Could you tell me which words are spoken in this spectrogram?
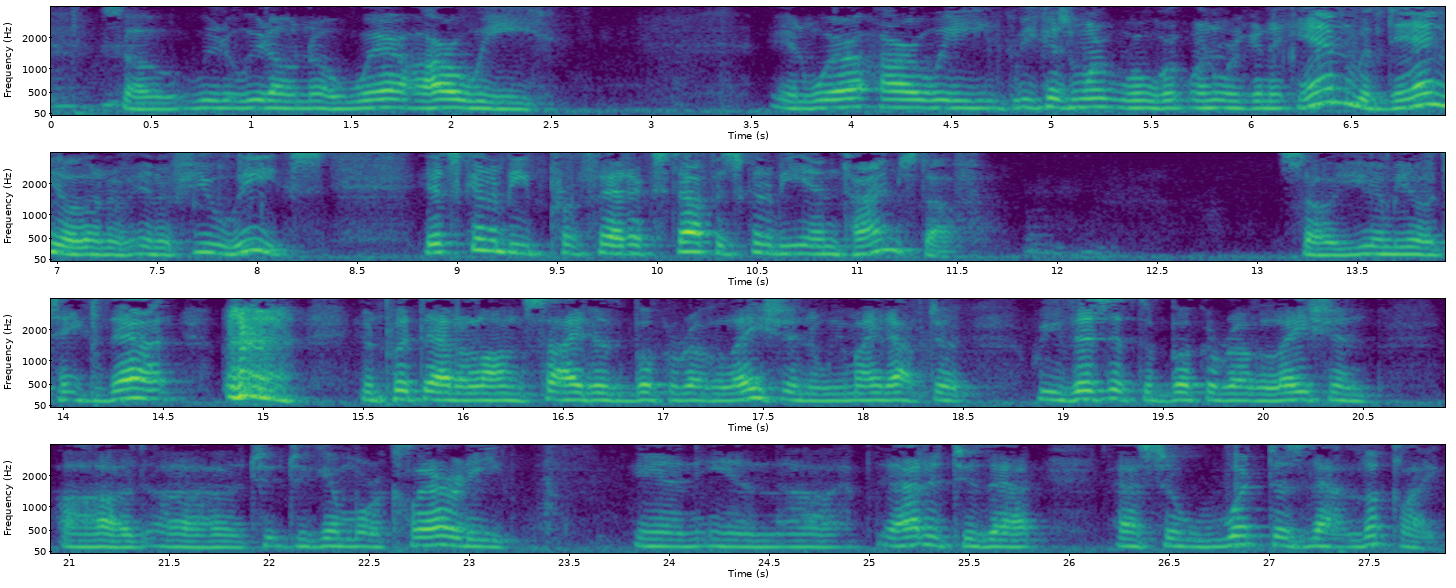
Mm-hmm. So we, we don't know where are we and where are we because when we're, when we're going to end with Daniel in a, in a few weeks, it's going to be prophetic stuff. It's going to be end time stuff. So you're going to be able to take that and put that alongside of the book of Revelation, and we might have to revisit the book of Revelation uh, uh, to, to get more clarity and, and uh, added to that as to what does that look like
